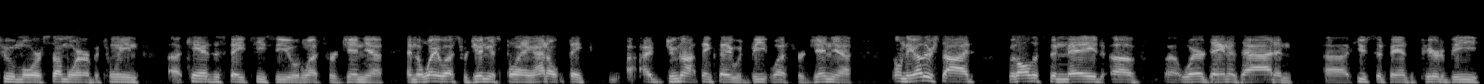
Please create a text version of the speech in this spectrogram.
two more somewhere between uh, Kansas State, TCU, and West Virginia. And the way West Virginia is playing, I don't think, I do not think they would beat West Virginia. On the other side, with all that's been made of uh, where Dana's at, and uh, Houston fans appear to be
